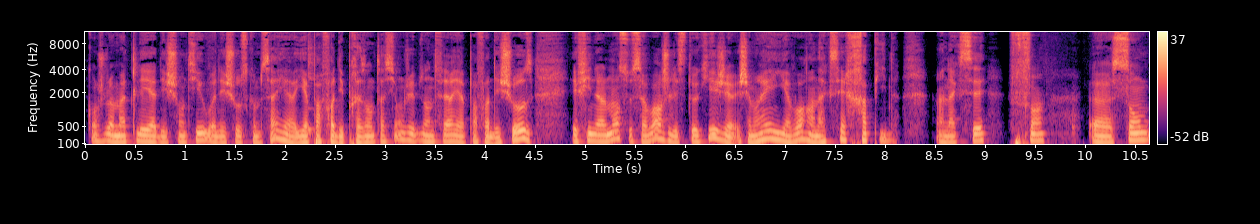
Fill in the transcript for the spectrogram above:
quand je dois m'atteler à des chantiers ou à des choses comme ça, il y a, il y a parfois des présentations que j'ai besoin de faire, il y a parfois des choses, et finalement, ce savoir, je l'ai stocké, j'aimerais y avoir un accès rapide, un accès fin, euh, sans,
